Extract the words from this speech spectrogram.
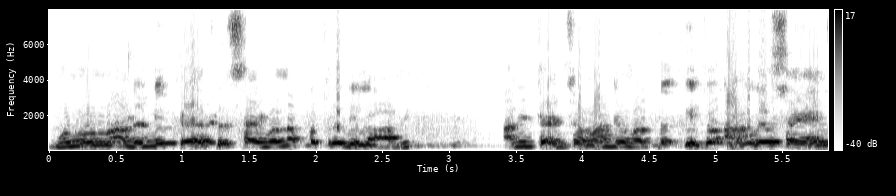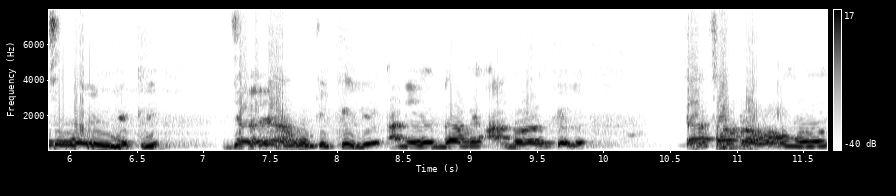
म्हणून आदरणीय केळकर साहेबांना पत्र दिलं आम्ही. आणि त्यांच्या माध्यमातून येतो अगोदर सह्यांची मोहीम घेतली. जनजागृती केली आणि एकदा आम्ही आंदोलन केलं. त्याचा प्रभाव म्हणून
